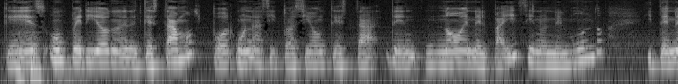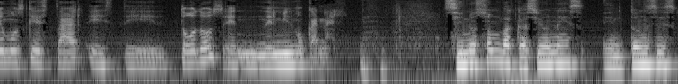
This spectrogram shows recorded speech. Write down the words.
que es un periodo en el que estamos por una situación que está de, no en el país, sino en el mundo, y tenemos que estar este, todos en el mismo canal. Si no son vacaciones, entonces,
